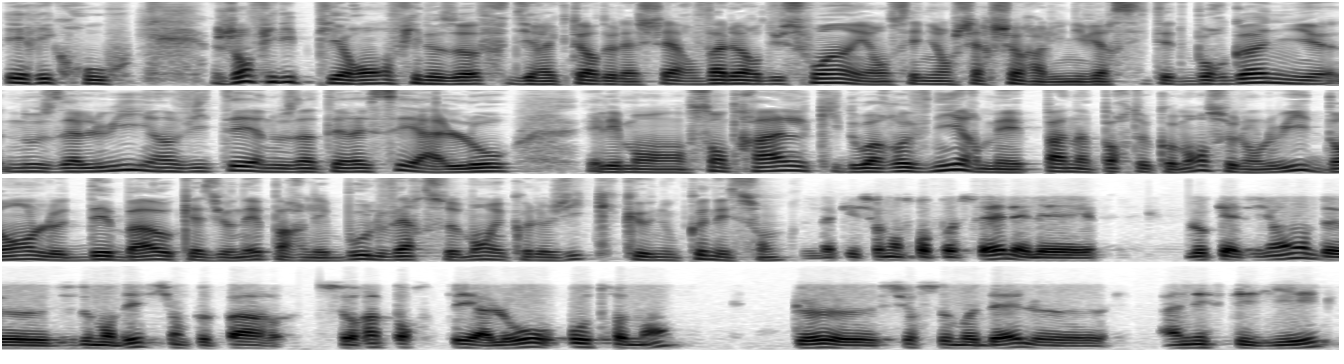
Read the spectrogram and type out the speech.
Éric Roux. Jean-Philippe Pierron, philosophe, directeur de la chaire Valeurs du soin et enseignant-chercheur à l'Université de Bourgogne, nous a lui invité à nous intéresser à l'eau, élément central qui doit revenir, mais pas n'importe comment selon lui, dans le débat occasionné par les bouleversements écologiques que nous connaissons. La question d'Anthropocène, elle est l'occasion de, se demander si on ne peut pas se rapporter à l'eau autrement que sur ce modèle euh, anesthésié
